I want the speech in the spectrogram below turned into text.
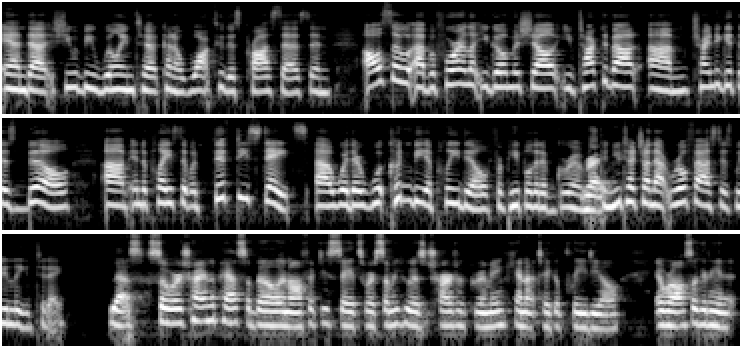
and uh, she would be willing to kind of walk through this process. And also, uh, before I let you go, Michelle, you've talked about um, trying to get this bill um, into place that would 50 states uh, where there w- couldn't be a plea deal for people that have groomed. Right. Can you touch on that real fast as we leave today? Yes. So we're trying to pass a bill in all 50 states where somebody who is charged with grooming cannot take a plea deal. And we're also getting it,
